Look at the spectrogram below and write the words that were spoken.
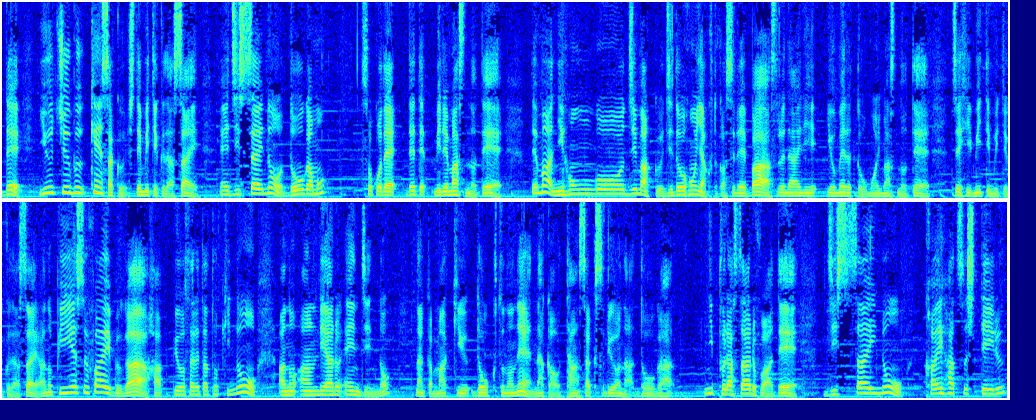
で YouTube 検索してみてください。えー、実際の動画もそこで出て見れますので、でまあ、日本語字幕、自動翻訳とかすればそれなりに読めると思いますのでぜひ見てみてください。PS5 が発表された時のあのアンリアルエンジンのなんか魔球洞窟の、ね、中を探索するような動画にプラスアルファで実際の開発している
